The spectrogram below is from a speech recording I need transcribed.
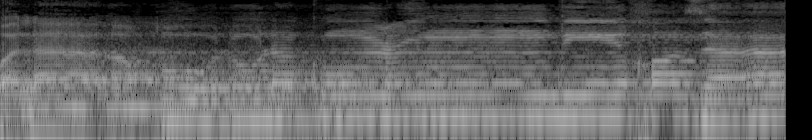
ولا أقول لكم عندي خزائن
